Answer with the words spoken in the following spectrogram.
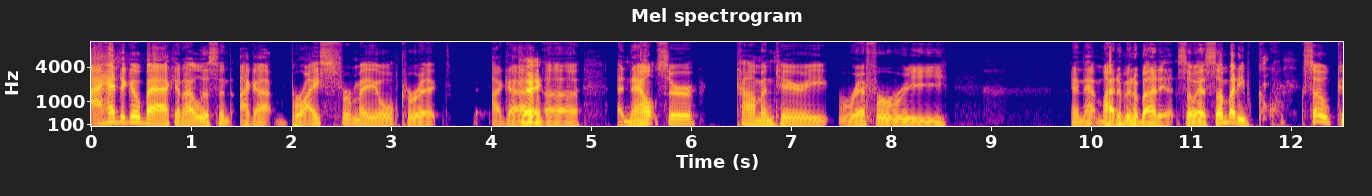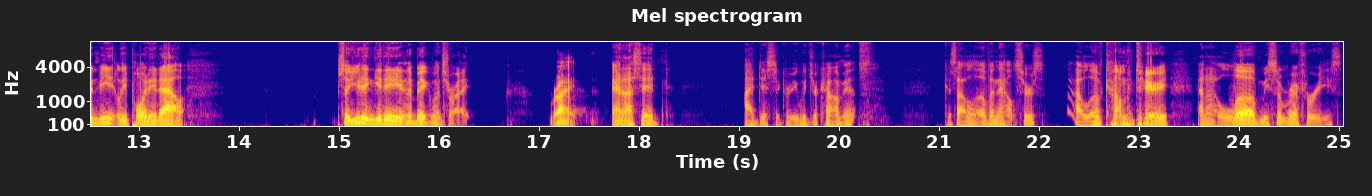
I had to go back and I listened. I got Bryce for male correct. I got Okay. uh, announcer, commentary, referee, and that might have been about it. So as somebody so conveniently pointed out, so you didn't get any of the big ones right. Right. And I said, I disagree with your comments because I love announcers, I love commentary, and I love me some referees.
